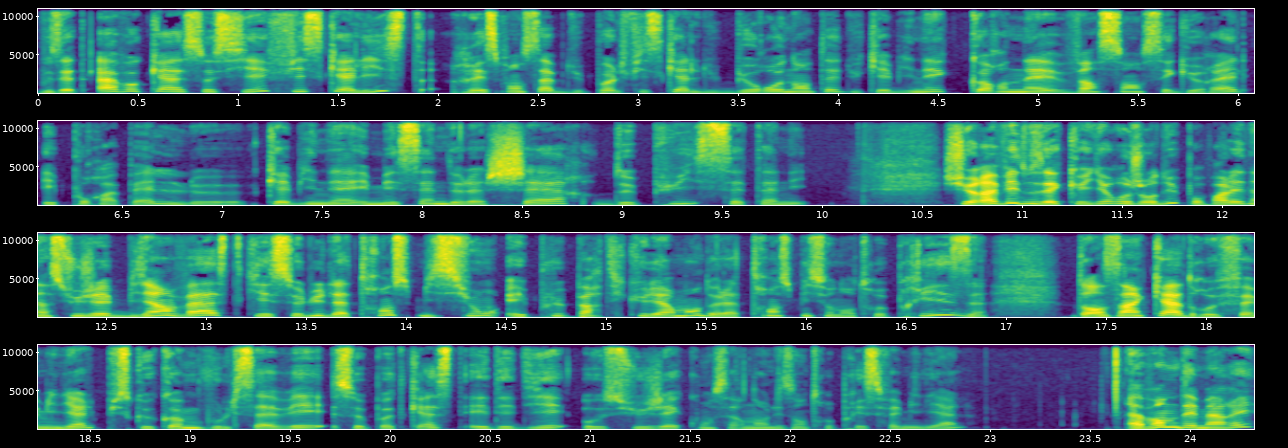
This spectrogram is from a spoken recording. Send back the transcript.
Vous êtes avocat associé, fiscaliste, responsable du pôle fiscal du bureau nantais du cabinet Cornet Vincent Ségurel et pour rappel, le cabinet est mécène de la chaire depuis cette année. Je suis ravie de vous accueillir aujourd'hui pour parler d'un sujet bien vaste qui est celui de la transmission et plus particulièrement de la transmission d'entreprise dans un cadre familial puisque comme vous le savez, ce podcast est dédié au sujet concernant les entreprises familiales. Avant de démarrer,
